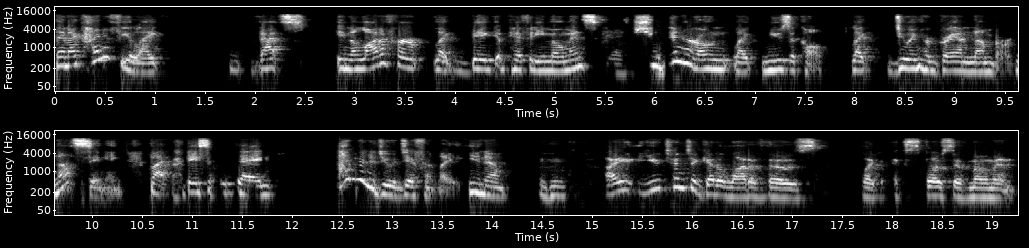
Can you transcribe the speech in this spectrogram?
Then I kind of feel like that's in a lot of her like big epiphany moments. Yeah. She's in her own like musical, like doing her grand number, not singing, but basically saying, "I'm going to do it differently," you know. Mm-hmm. I you tend to get a lot of those like explosive moment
